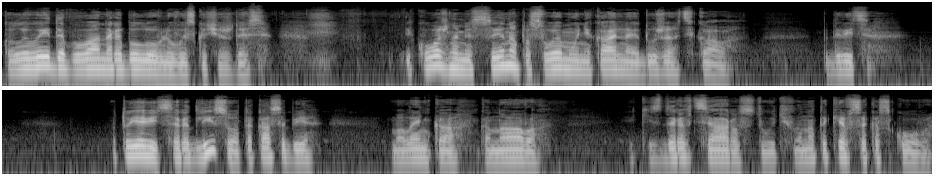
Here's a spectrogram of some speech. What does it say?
Коли вийде, бува, на риболовлю вискочиш десь. І кожна місцина по-своєму унікальна і дуже цікава. Подивіться. От уявіть, серед лісу така собі маленька канава, якісь деревця ростуть, воно таке все казкове.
